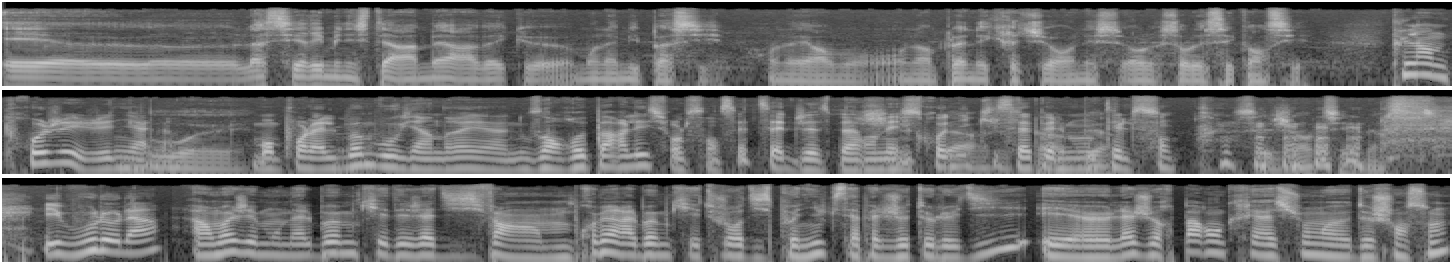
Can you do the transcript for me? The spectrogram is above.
Et euh, la série Ministère amer avec euh, mon ami Passy. On est, en, on est en pleine écriture, on est sur le, sur le séquencier plein de projets, génial. Ouais. Bon, pour l'album, vous viendrez euh, nous en reparler sur le 107.7, j'espère. On a une chronique qui s'appelle Monter le son. C'est gentil, merci. Et vous, Lola? Alors moi, j'ai mon album qui est déjà, enfin mon premier album qui est toujours disponible, qui s'appelle Je te le dis. Et euh, là, je repars en création euh, de chansons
